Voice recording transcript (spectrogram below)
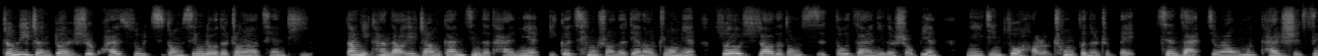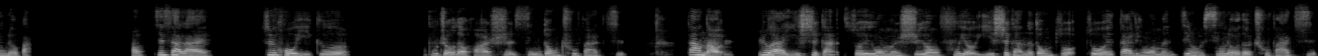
整理整顿是快速启动心流的重要前提。当你看到一张干净的台面，一个清爽的电脑桌面，所有需要的东西都在你的手边，你已经做好了充分的准备。现在就让我们开始心流吧。好，接下来最后一个步骤的话是行动触发器。大脑热爱仪式感，所以我们使用富有仪式感的动作作为带领我们进入心流的触发器。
